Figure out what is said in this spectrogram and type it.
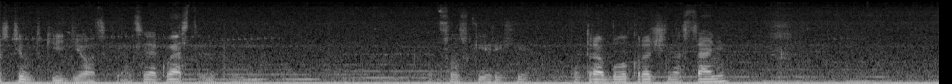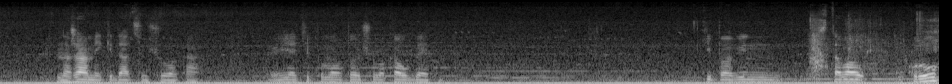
Костюм такий ідіотський, а це як вестерн, по-моєму. Отцовські гріхи. Там було, коротше, на сцені. Ножами кидатися в чувака. І Я типу мав того чувака вбити. Типа він ставав у круг.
